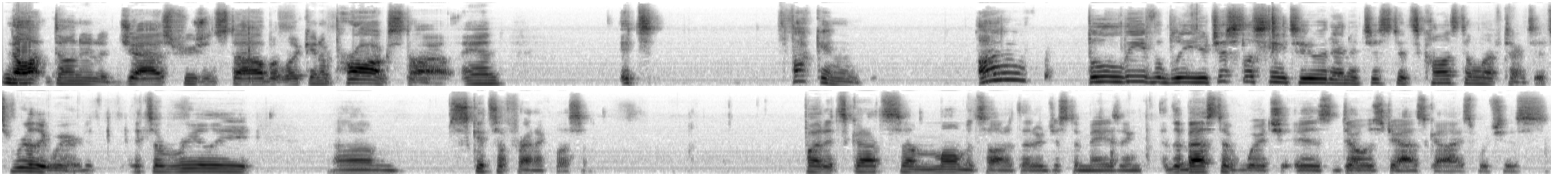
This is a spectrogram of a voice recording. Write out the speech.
Not done in a jazz fusion style, but like in a prog style. And it's fucking unbelievably, you're just listening to it and it just, it's constant left turns. It's really weird. It's a really um, schizophrenic listen. But it's got some moments on it that are just amazing. The best of which is Doze Jazz Guys, which is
